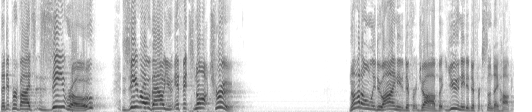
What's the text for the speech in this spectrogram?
that it provides zero, zero value if it's not true. Not only do I need a different job, but you need a different Sunday hobby.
